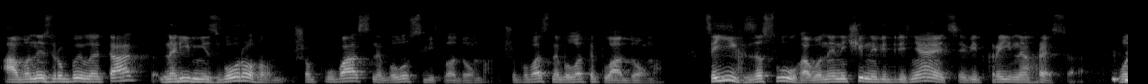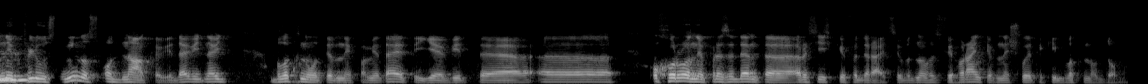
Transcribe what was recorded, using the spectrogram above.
а вони зробили так на рівні з ворогом, щоб у вас не було світла вдома, щоб у вас не було тепла вдома. Це їх заслуга. Вони нічим не відрізняються від країни-агресора. Вони плюс-мінус однакові. Навіть навіть блокноти в них пам'ятаєте, є від е, е, охорони президента Російської Федерації. В одного з фігурантів знайшли такий блокнот вдома.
